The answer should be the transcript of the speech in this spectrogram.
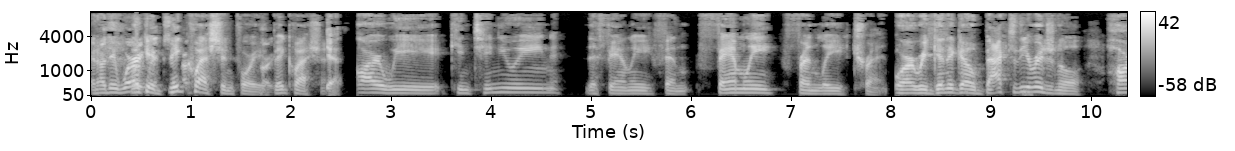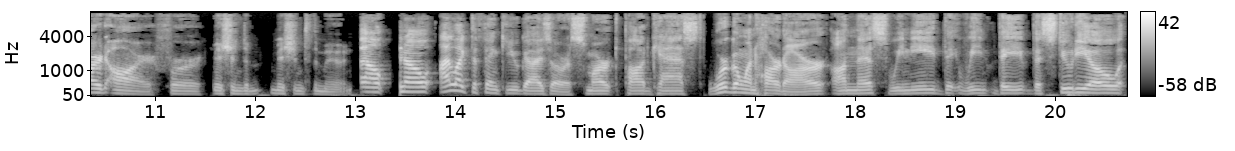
And are they wearing? Okay, big question for you. Big question. Yeah. Are we continuing the family family friendly trend, or are we going to go back to the original hard R for mission to mission to the moon? Well, you know, I like to think you guys are a smart podcast. We're going hard R on this. We need the we the the studio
